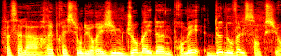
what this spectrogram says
face à la répression du régime, Joe Biden promet de nouvelles sanctions.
